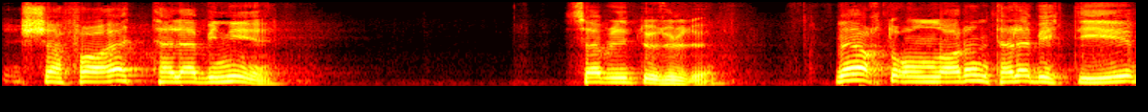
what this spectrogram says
şəfaət tələbini səbr edib dözürdü. Və yaxud da onların tələb etdiyi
